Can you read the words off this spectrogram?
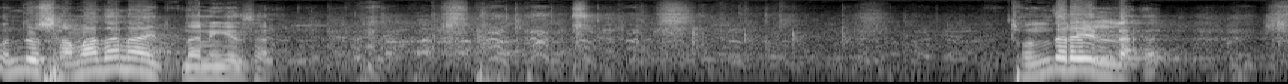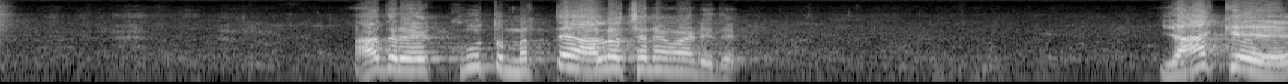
ಒಂದು ಸಮಾಧಾನ ಆಯ್ತು ನನಗೆ ಸಹ. ತೊಂದರೆ ಇಲ್ಲ. ಆದರೆ ಕೂತು ಮತ್ತೆ ಆಲೋಚನೆ ಮಾಡಿದೆ. ಯಾಕೆ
